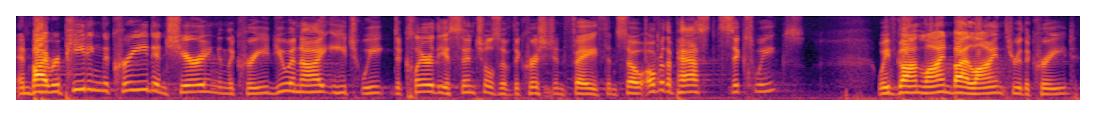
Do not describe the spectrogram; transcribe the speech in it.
And by repeating the creed and sharing in the creed, you and I each week declare the essentials of the Christian faith. And so over the past six weeks, we've gone line by line through the creed.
